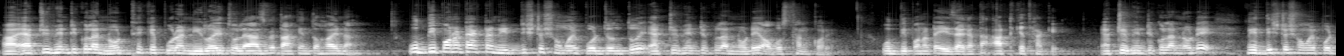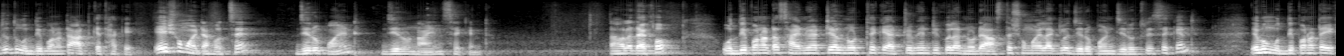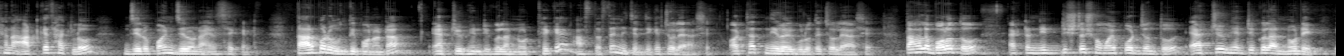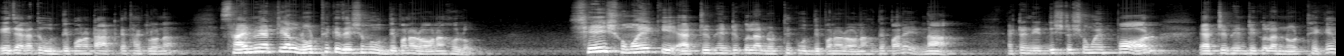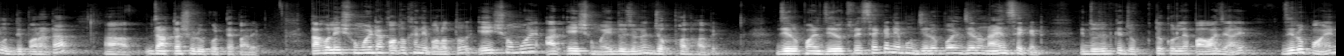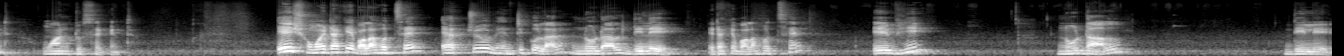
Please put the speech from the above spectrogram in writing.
অ্যাট্রিভেন্ট্রিকুলার নোড থেকে পুরো নিলয়ে চলে আসবে তা কিন্তু হয় না। উদ্দীপনাটা একটা নির্দিষ্ট সময় পর্যন্ত অ্যাট্রিভেন্ট্রিকুলার নোডে অবস্থান করে। উদ্দীপনাটা এই জায়গাটা আটকে থাকে। অ্যাট্রিভেন্ট্রিকুলার নোডে নির্দিষ্ট সময় পর্যন্ত উদ্দীপনাটা আটকে থাকে। এই সময়টা হচ্ছে zero point zero nine second. তাহলে দেখো, উদ্দীপনাটা সাইনোয়াট্রিয়াল নোড থেকে অ্যাট্রিভেন্টিকুলার নোডে আসতে সময় লাগল zero point zero three second এবং উদ্দীপনাটা এখানে আটকে থাকল zero point zero nine second. তারপরে উদ্দীপনাটা অ্যাট্রিভেন্টিকুলার নোট থেকে আস্তে আস্তে নিচের দিকে চলে আসে, অর্থাৎ নিরয়গুলোতে চলে আসে। তাহলে বলো তো একটা নির্দিষ্ট সময় পর্যন্ত অ্যাট্রিভেন্টিকুলার নোডে এই জায়গাতে উদ্দীপনাটা আটকে থাকল না। সাইনোয়াট্রিয়াল নোট থেকে যে সময় উদ্দীপনা রওনা হলো, সেই সময়ে কি অ্যাট্রিভেন্টিকুলার নোট থেকে উদ্দীপনা রওনা হতে পারে? না। একটা নির্দিষ্ট সময় পর অ্যাট্রিভেন্টিকুলার নোড থেকে উদ্দীপনাটা যাত্রা শুরু করতে পারে। তাহলে এই সময়টা কতখানি বলতো? এই সময় আর এই সময়, এই দুজনের যোগফল হবে। Zero point zero three second এবং zero point zero nine second এই দুজনকে যুক্ত করলে পাওয়া যায় zero point one two second এই সময়টাকে বলা হচ্ছে অ্যাট্রিওভেন্ট্রিকুলার নোডাল ডিলে এটাকে বলা হচ্ছে এভি নোডাল ডিলে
